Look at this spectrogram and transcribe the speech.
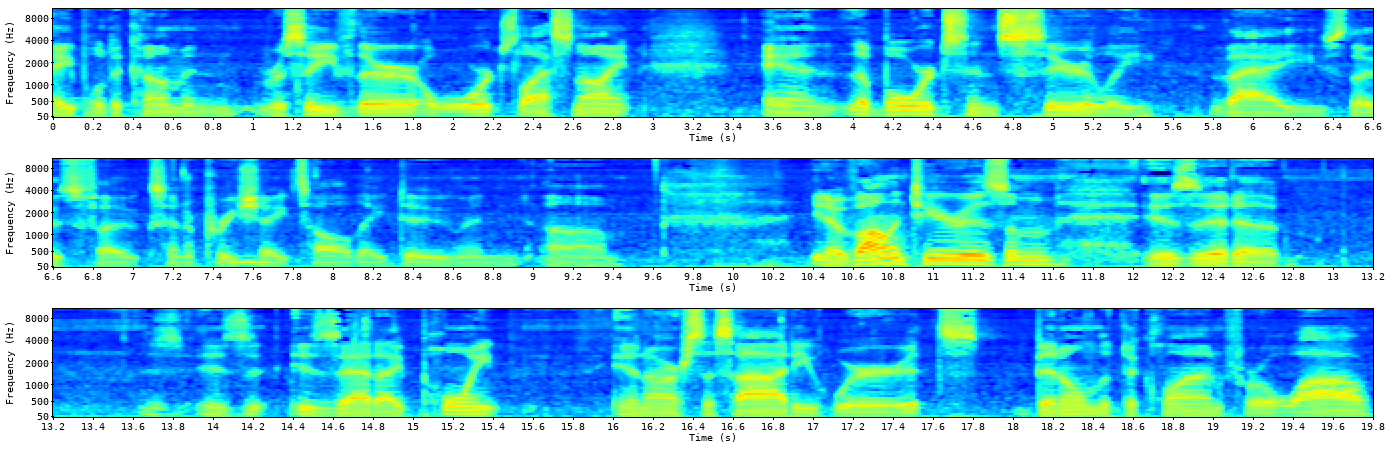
able to come and receive their awards last night and the board sincerely values those folks and appreciates all they do. And um, you know, volunteerism is at a is, is is at a point in our society where it's been on the decline for a while.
